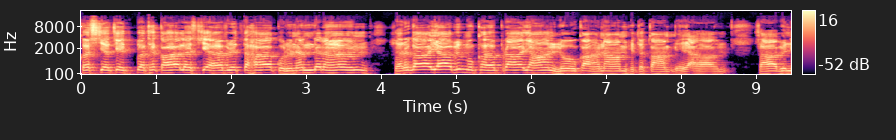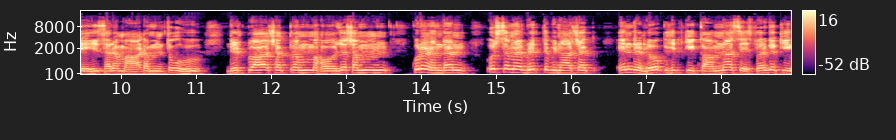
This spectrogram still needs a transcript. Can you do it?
कस्यचित्वथ काल से वृत्ता कुरुनंदन स्वर्गायाभिमुख प्रायान लोकानाम हित काम्यया साभिनीशरमाणम तो दृष्टवा शक्रम महोजसम कुरुनंदन उस समय वृत्त विनाशक इंद्र लोकहित की कामना से स्वर्ग की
